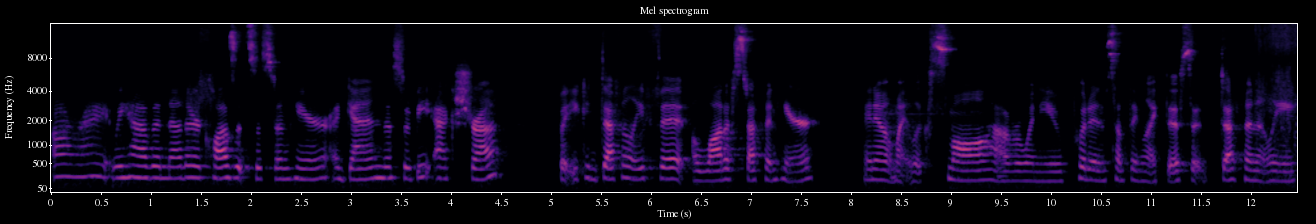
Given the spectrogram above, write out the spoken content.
All right, we have another closet system here. Again, this would be extra. but you can definitely fit a lot of stuff in here. I know it might look small, however, when you put in something like this, it definitely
